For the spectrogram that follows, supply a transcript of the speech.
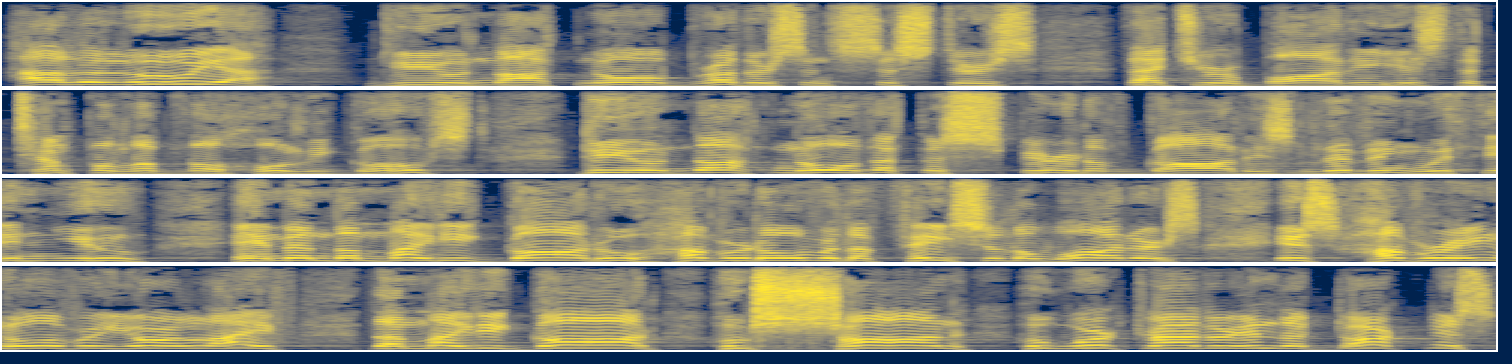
Hallelujah. Do you not know, brothers and sisters, that your body is the temple of the Holy Ghost? Do you not know that the Spirit of God is living within you? Amen. The mighty God who hovered over the face of the waters is hovering over your life. The mighty God who shone, who worked rather in the darkness,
